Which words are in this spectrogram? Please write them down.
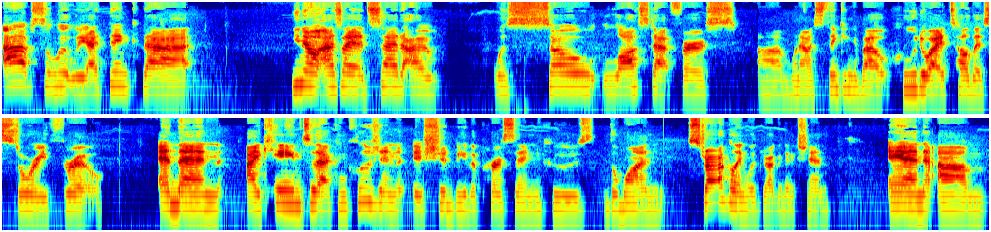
absolutely. I think that you know, as I had said, I was so lost at first um, when I was thinking about who do I tell this story through. And then I came to that conclusion it should be the person who's the one struggling with drug addiction. And um,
